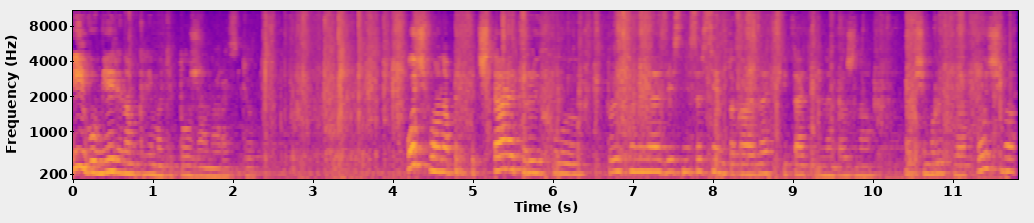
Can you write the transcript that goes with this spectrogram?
И в умеренном климате тоже она растет. Почву она предпочитает рыхлую. То есть у меня здесь не совсем такая, знаете, питательная должна. Общем, рыхлая почва,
